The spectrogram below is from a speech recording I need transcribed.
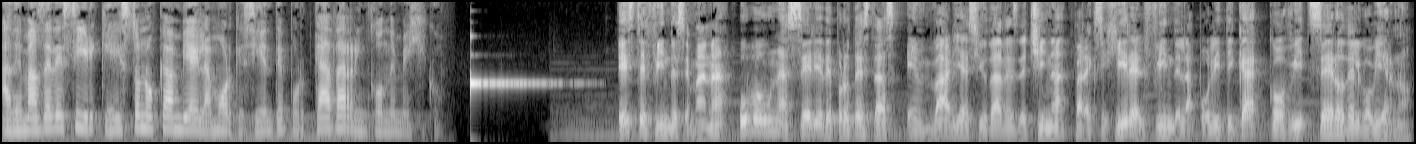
además de decir que esto no cambia el amor que siente por cada rincón de México. Este fin de semana hubo una serie de protestas en varias ciudades de China para exigir el fin de la política COVID-0 del gobierno,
